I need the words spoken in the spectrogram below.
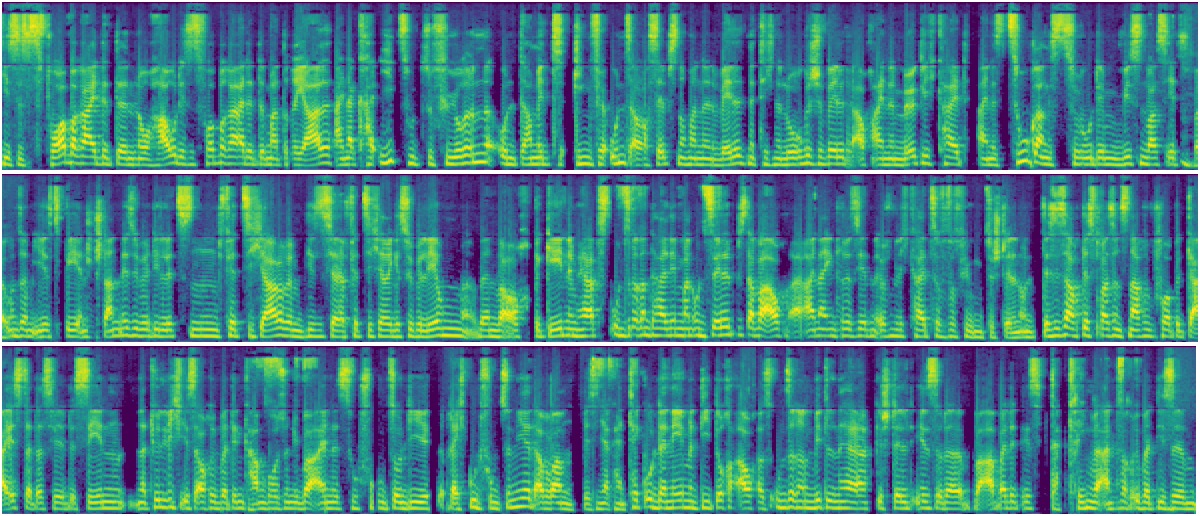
dieses vorbereitete Know-how, dieses vorbereitete Material einer KI zuzuführen und damit ging für uns auch selbst nochmal eine Welt, eine technologische Welt, auch eine Möglichkeit eines Zugangs zu dem Wissen, was jetzt bei unserem ISB entstanden ist über die letzten 40 Jahre. Wir haben dieses Jahr 40-jähriges Jubiläum, werden wir auch begehen im Herbst, unseren Teilnehmern, uns selbst, aber auch einer interessierten Öffentlichkeit Möglichkeit zur Verfügung zu stellen. Und das ist auch das, was uns nach wie vor begeistert, dass wir das sehen. Natürlich ist auch über den Campus und über eine Suchfunktion, die recht gut funktioniert, aber wir sind ja kein Tech-Unternehmen, die doch auch aus unseren Mitteln hergestellt ist oder bearbeitet ist. Da kriegen wir einfach über diese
